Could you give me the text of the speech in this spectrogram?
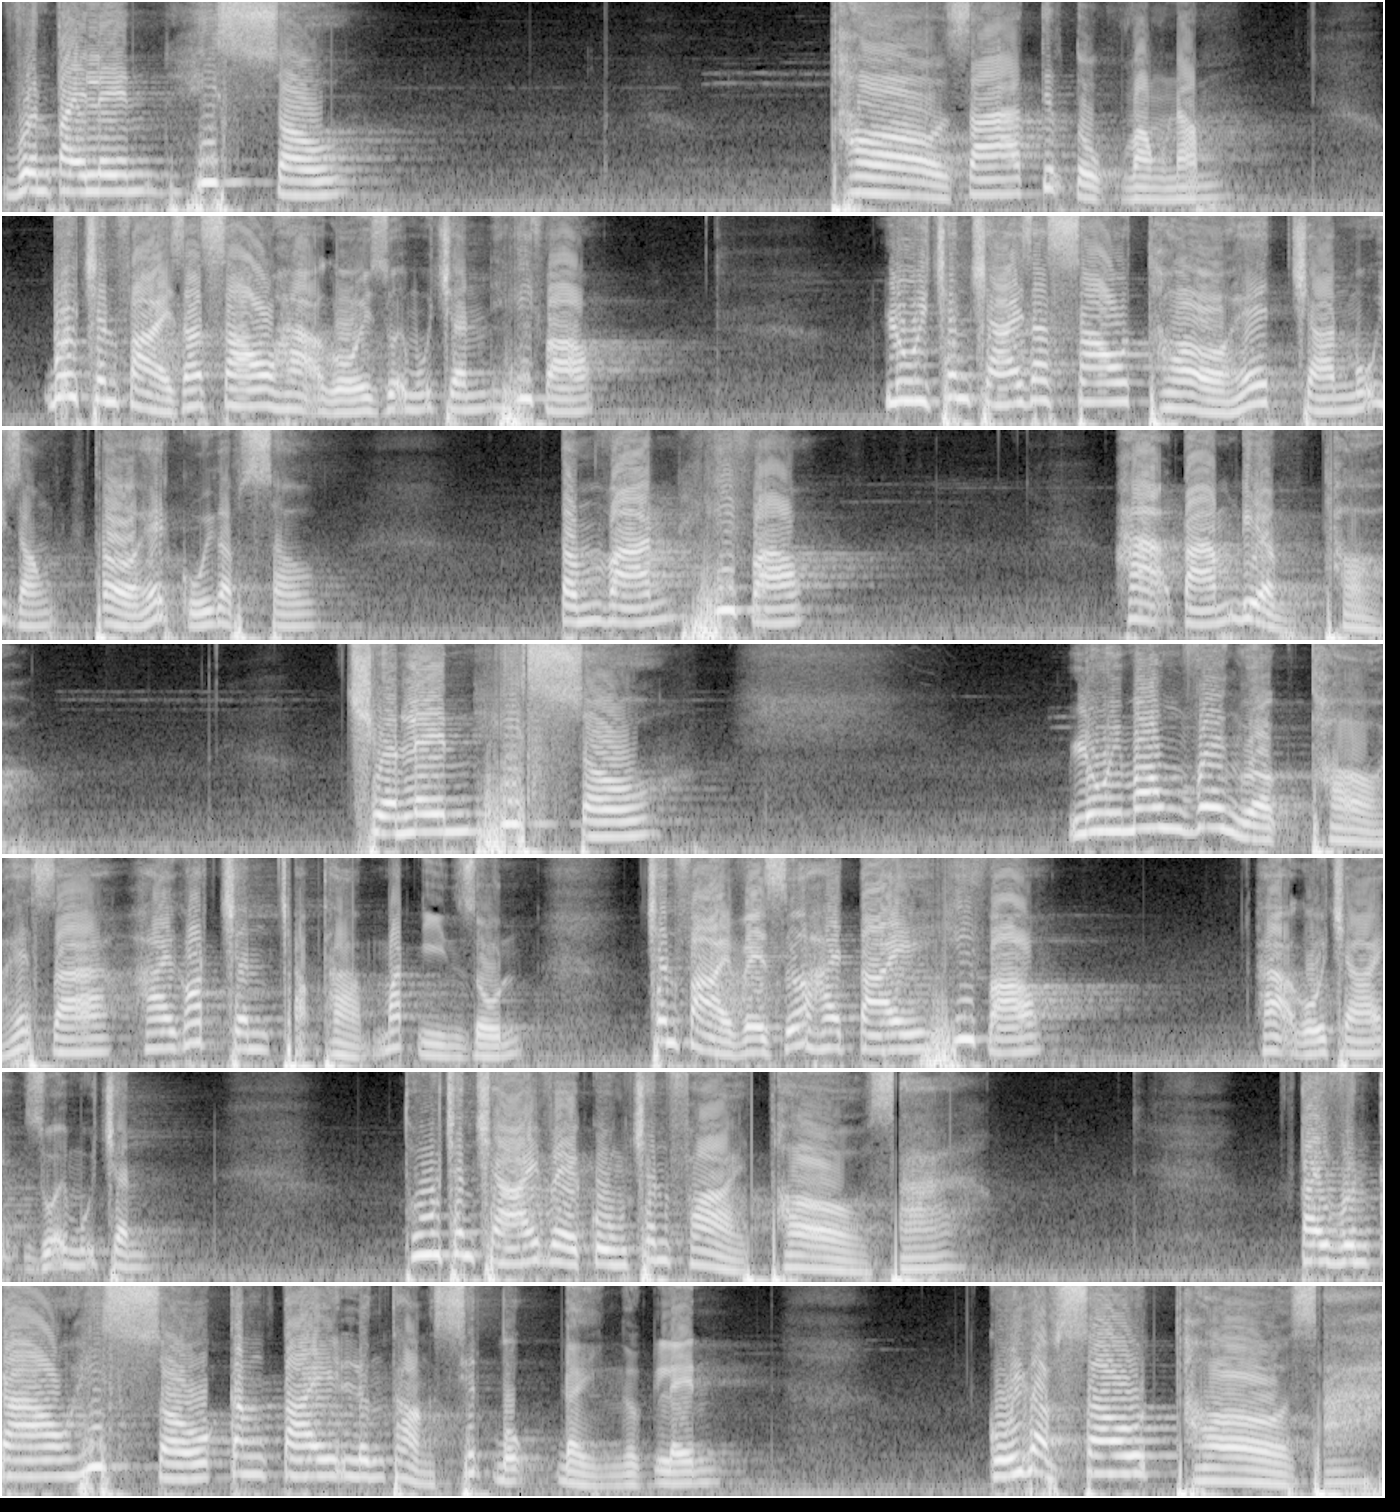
Vươn tay lên, hít sâu. Thở ra tiếp tục vòng năm. Bước chân phải ra sau, hạ gối, duỗi mũi chân, hít vào. Lùi chân trái ra sau, thở hết tràn mũi dòng Thở hết cúi gập sâu. Tấm ván hít vào. Hạ 8 điểm, thở. Truyền lên, hít sâu. Lùi mông vê ngược, thở hết ra. Hai gót chân chạm thảm, mắt nhìn rốn. Chân phải về giữa hai tay, hít vào. Hạ gối trái duỗi mũi chân Thu chân trái về cùng chân phải thở ra Tay vươn cao, hít sâu, căng tay, lưng thẳng, siết bụng, đẩy ngực lên. Cúi gập sâu, thở ra.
